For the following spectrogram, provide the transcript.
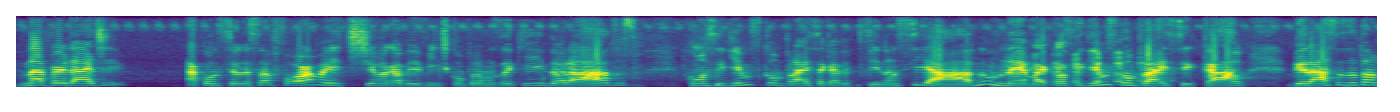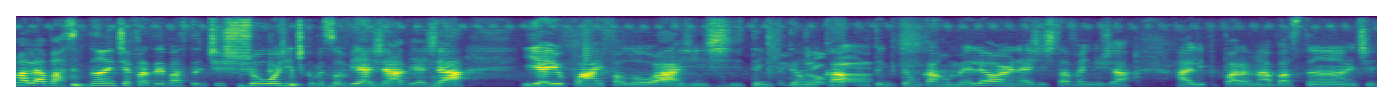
na verdade, aconteceu dessa forma. A gente tinha um HB20, compramos aqui em Dourados. Conseguimos comprar esse HB financiado, né? Mas conseguimos comprar esse carro. Graças a trabalhar bastante, a fazer bastante show, a gente começou a viajar, viajar. E aí o pai falou: "Ah, a gente tem que Tem ter um carro, tem que ter um carro melhor, né? A gente estava indo já ali pro Paraná bastante,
